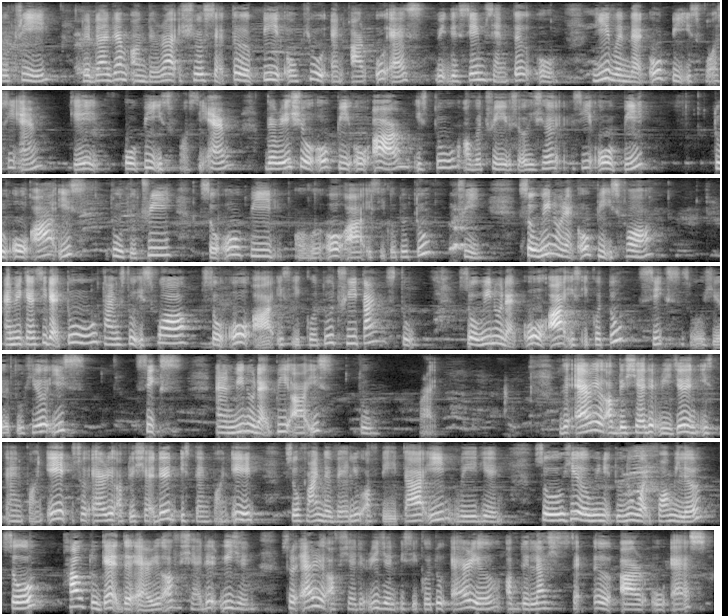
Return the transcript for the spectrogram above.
show 3, the diagram on the right shows sector POQ and ROS with the same center O. Given that OP is 4 cm, okay, OP is 4 cm, the ratio OP-OR is 2 over 3. So here, see OP to OR is 2 to 3. So OP over OR is equal to 2, 3. So we know that OP is 4 and we can see that 2 times 2 is 4. So OR is equal to 3 times 2. So we know that OR is equal to 6. So here to here is 6. And we know that PR is 2. Right. The area of the shaded region is 10.8. So area of the shaded is 10.8. So find the value of theta in radian. So here we need to know what formula. So how to get the area of shaded region. So area of shaded region is equal to area of the large sector ROS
